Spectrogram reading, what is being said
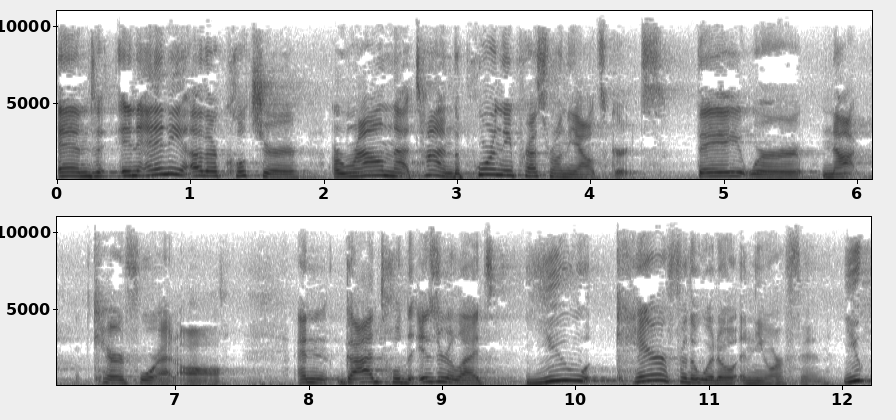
And in any other culture around that time, the poor and the oppressed were on the outskirts. They were not cared for at all. And God told the Israelites, You care for the widow and the orphan. You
